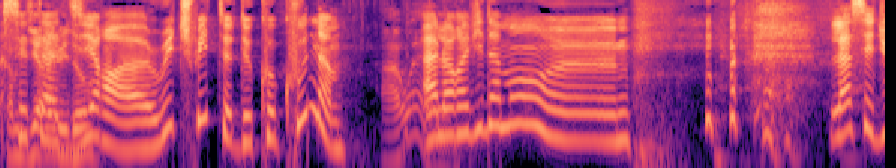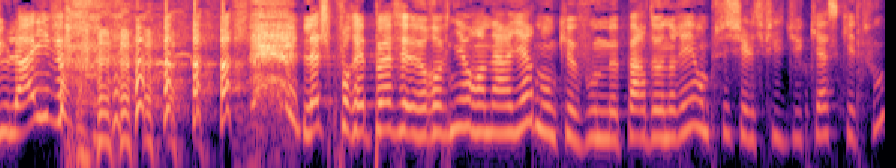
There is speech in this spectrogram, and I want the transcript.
C'est-à-dire euh, Retweet de Cocoon. Ah ouais. Alors évidemment, euh, là c'est du live. là je pourrais pas revenir en arrière, donc vous me pardonnerez. En plus j'ai le fil du casque et tout.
